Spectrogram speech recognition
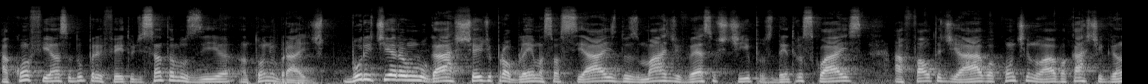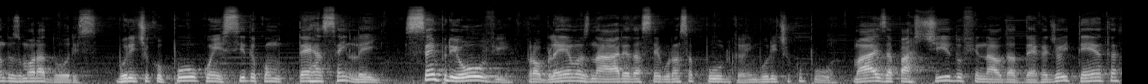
a confiança do prefeito de Santa Luzia, Antônio Braide. Buriti era um lugar cheio de problemas sociais dos mais diversos tipos, dentre os quais a falta de água continuava castigando os moradores. Buriticupu, conhecida como terra sem lei, Sempre houve problemas na área da segurança pública em Buriticupu, mas a partir do final da década de 80,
